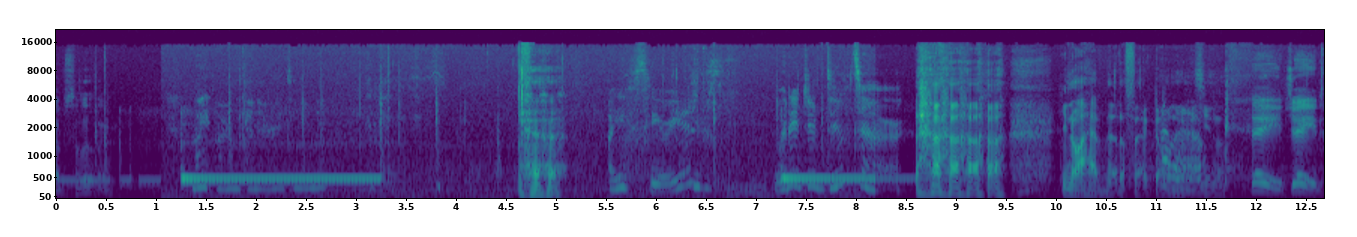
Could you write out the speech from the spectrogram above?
Absolutely. My arm kind of hurts a little bit. Are you serious? What did you do to her? you know, I have that effect on women. You know. Hey, Jade.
